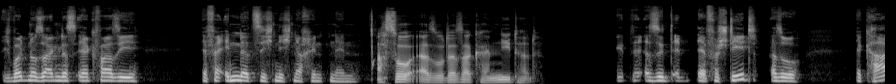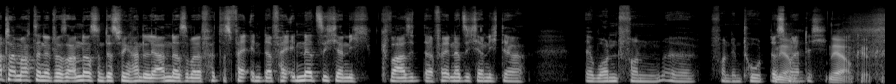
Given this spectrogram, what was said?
Ich wollte nur sagen, dass er quasi, er verändert sich nicht nach hinten hin. Ach so, also dass er keinen Need hat. Also der, der versteht, also der Kater macht dann etwas anderes und deswegen handelt er anders, aber das, verändert, da verändert sich ja nicht quasi, da verändert sich ja nicht der, der Want von, äh, von dem Tod, das ja. meinte ich. Ja, okay, okay.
